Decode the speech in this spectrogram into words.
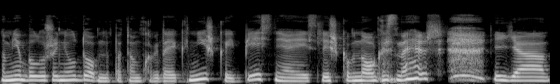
Но мне было уже неудобно потом, когда и книжка, и песня, и слишком много, знаешь, и я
